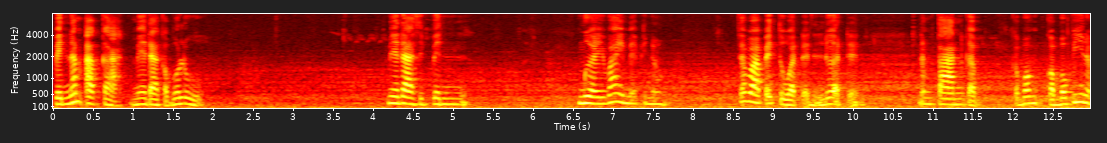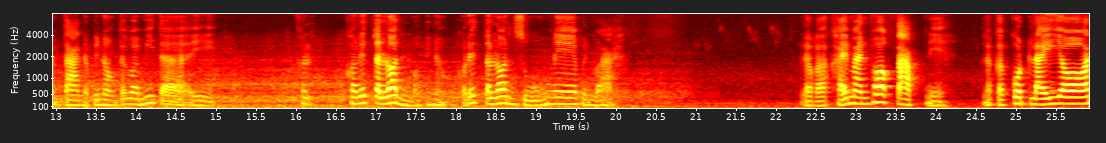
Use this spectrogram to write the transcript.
เป็นน้ำอากาศแม่ดากับบ่รู้แม่ดาสิเป็นเมื่อยไหวไหมพี่น้องแต่ว่าไปตรวจเลือดน้ำตาลกับกับบ่กับบ่มีน้ำตาลดอกพี่น้อง แต่ว่ามีแต่ไอคอเลสเตอรอลบ่พี่น้องคอเลสเตอรอลสูงแน่เพิ่นว่า แล้วก็ไขมันพอกตับนี่ แล้วก็กดไหลย้อน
